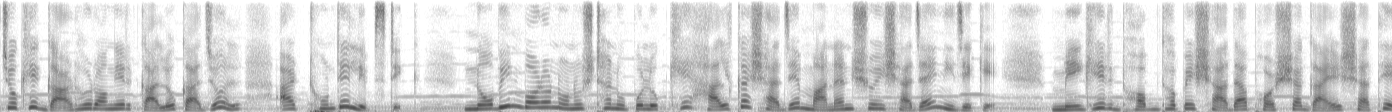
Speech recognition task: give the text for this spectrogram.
চোখে গাঢ় রঙের কালো কাজল আর ঠোঁটে লিপস্টিক। নবীন বরণ অনুষ্ঠান উপলক্ষে হালকা সাজে মানানসই সাজায় নিজেকে। মেঘের ধপধপে সাদা ফর্সা গায়ের সাথে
